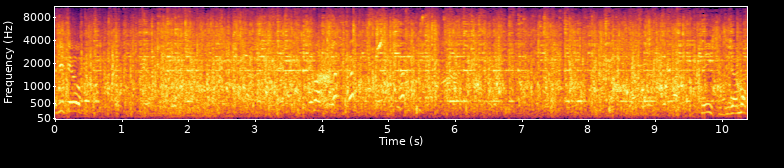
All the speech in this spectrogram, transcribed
Подождите. Смотри, еще динамок.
